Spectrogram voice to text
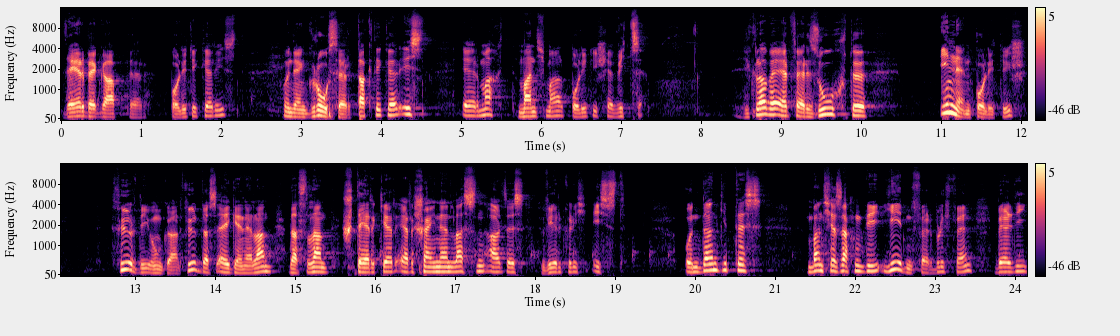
sehr begabter Politiker ist und ein großer Taktiker ist, er macht manchmal politische Witze. Ich glaube, er versucht innenpolitisch für die Ungarn, für das eigene Land, das Land stärker erscheinen lassen, als es wirklich ist. Und dann gibt es manche Sachen, die jeden verblüffen, weil die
